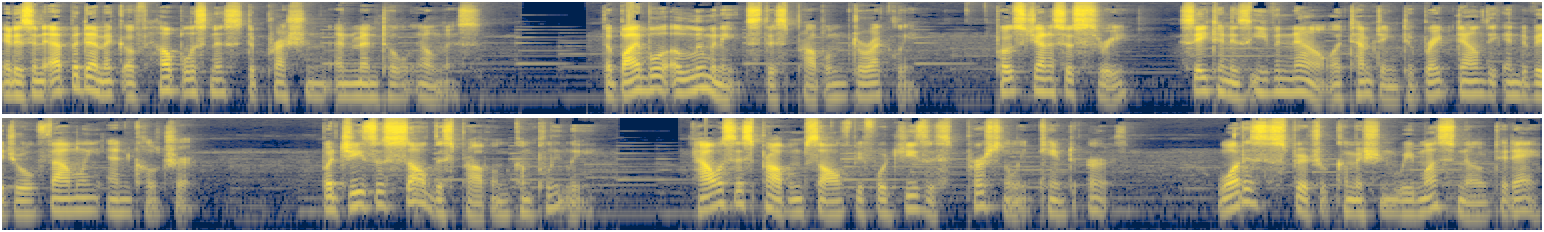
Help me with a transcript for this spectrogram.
It is an epidemic of helplessness, depression, and mental illness. The Bible illuminates this problem directly. Post Genesis 3, Satan is even now attempting to break down the individual family and culture. But Jesus solved this problem completely. How was this problem solved before Jesus personally came to earth? What is the spiritual commission we must know today?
